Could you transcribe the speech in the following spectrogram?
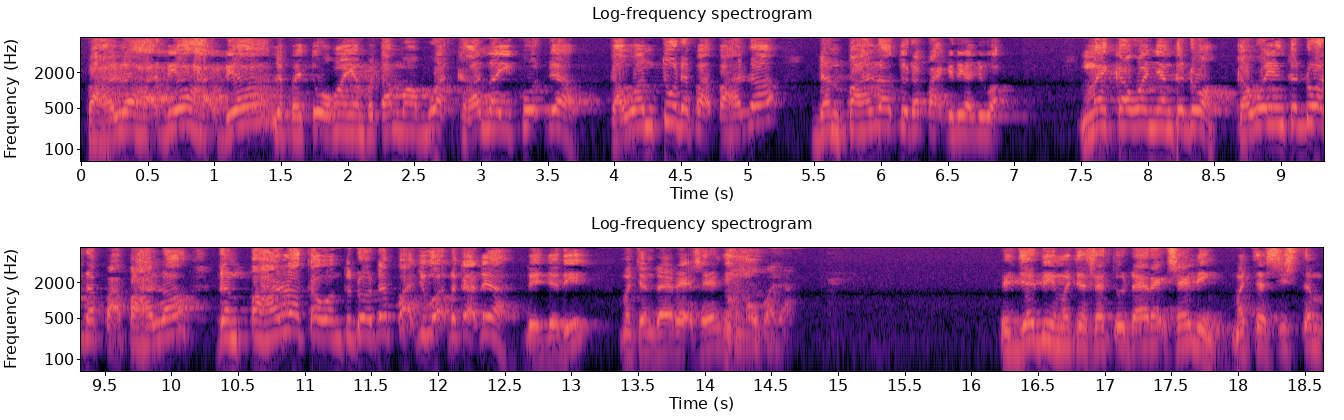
pahala hak dia hak dia lepas tu orang yang pertama buat kerana ikut dia kawan tu dapat pahala dan pahala tu dapat ke dia juga mai kawan yang kedua kawan yang kedua dapat pahala dan pahala kawan kedua dapat juga dekat dia dia jadi macam direct selling rupanya dia jadi macam satu direct selling macam sistem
